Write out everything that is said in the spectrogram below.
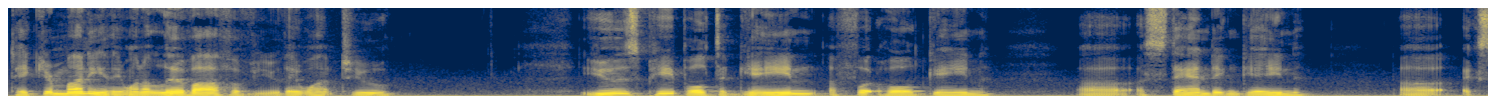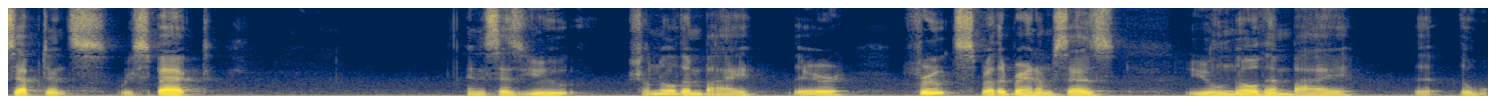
take your money. They want to live off of you. They want to use people to gain a foothold, gain uh, a standing, gain uh, acceptance, respect. And it says, You shall know them by their fruits. Brother Branham says, You'll know them by the, the,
